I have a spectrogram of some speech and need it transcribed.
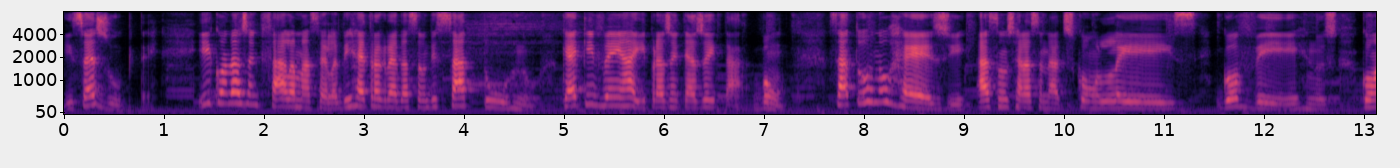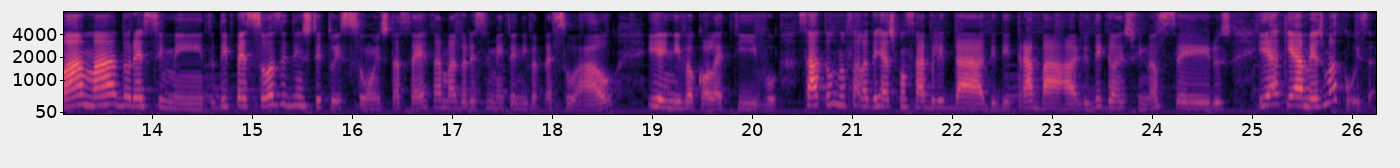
Isso é Júpiter. E quando a gente fala, Marcela, de retrogradação de Saturno, o que é que vem aí para a gente ajeitar? Bom, Saturno rege assuntos relacionados com leis, governos, com amadurecimento de pessoas e de instituições, tá certo? Amadurecimento em nível pessoal e em nível coletivo. Saturno fala de responsabilidade, de trabalho, de ganhos financeiros, e aqui é a mesma coisa.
